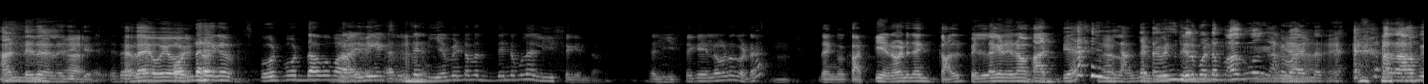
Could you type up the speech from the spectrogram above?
අන්න එදලදික හැබැයි ඔය හොන්ඩ එක ස්පෝට් පොඩ් දාප ්‍රයිවිං එක්ස්පිරියන්ස් නියමෙන්ටම දෙන්න පුළ ලීෆ් එකෙන් තමයි ලීෆ් එක එලවනකොට දැන් ඔය කට්ටිය එනවනේ දැන් ගල් පෙල්ලගෙන එනවා කට්ටිය. ළඟට වෙන්න දෙල පොඩ පාගුවක් අර වයන්නත් අර අපි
